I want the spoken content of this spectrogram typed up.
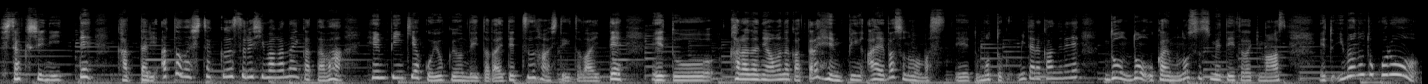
試着しに行って買ったり、あとは試着する暇がない方は、返品規約をよく読んでいただいて、通販していただいて、えっ、ー、と、体に合わなかったら返品合えばそのまま、えっ、ー、と、持っとく、みたいな感じでね、どんどんお買い物を進めていただきます。えっ、ー、と、今のところ、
